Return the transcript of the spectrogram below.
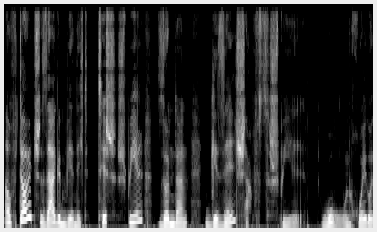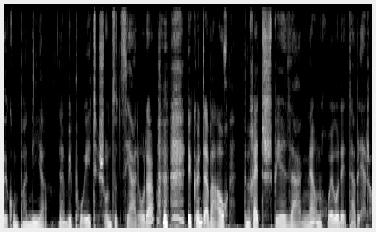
Auf Deutsch sagen wir nicht Tischspiel, sondern Gesellschaftsspiel. Oh, un juego de compañía. Ja, wie poetisch und sozial, oder? Ihr könnt aber auch Brettspiel sagen, ne? un juego de tablero.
